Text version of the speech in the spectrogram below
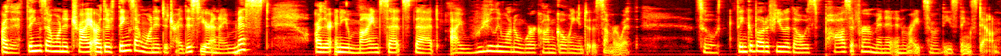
Are there things I want to try? Are there things I wanted to try this year and I missed? Are there any mindsets that I really want to work on going into the summer with? So think about a few of those, pause it for a minute, and write some of these things down.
